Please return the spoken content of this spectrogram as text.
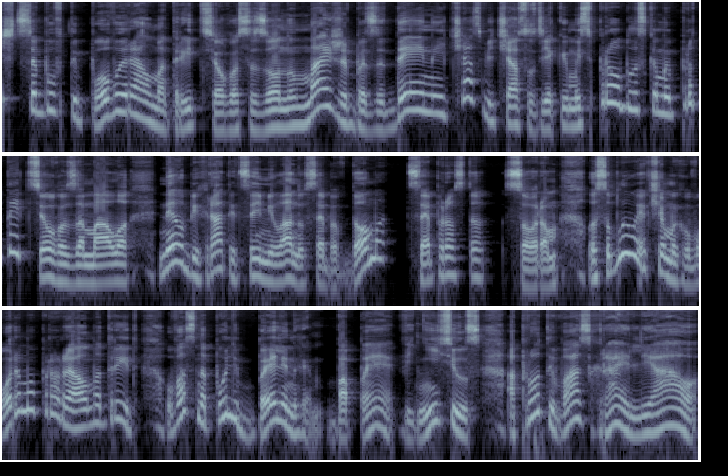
ж це був типовий Реал Мадрид цього сезону, майже безідейний, час від часу з якимись проблисками, проте цього замало. Не обіграти цей Мілан у себе вдома це просто сором. Особливо, якщо ми говоримо про Реал Мадрид. У вас на полі Белінгем, Бапе, Вінісіус, а проти вас грає Ліао,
